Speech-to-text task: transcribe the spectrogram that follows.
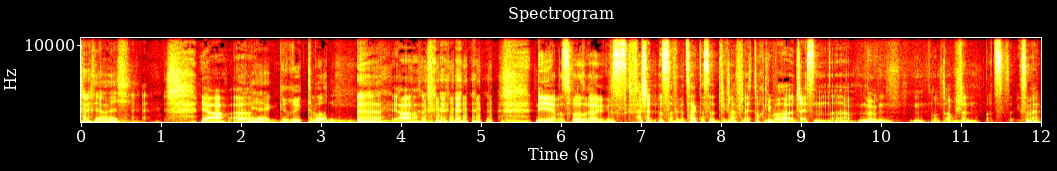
Habt ihr euch. Ja. Seid äh, ihr gerügt worden? Äh, ja. nee, aber es wurde sogar ein gewisses Verständnis dafür gezeigt, dass Entwickler vielleicht doch lieber JSON äh, mögen, unter Umständen, als XML.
